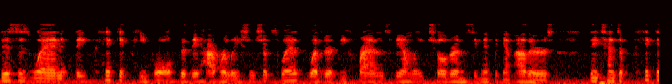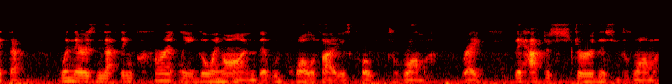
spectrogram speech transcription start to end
This is when they pick at people that they have relationships with, whether it be friends, family, children, significant others. They tend to pick at them when there is nothing currently going on that would qualify as, quote, drama, right? They have to stir this drama.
